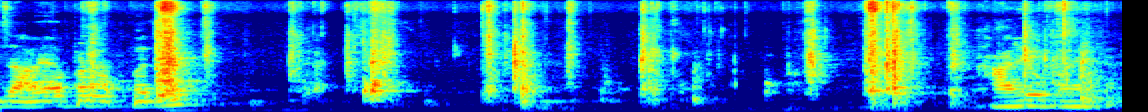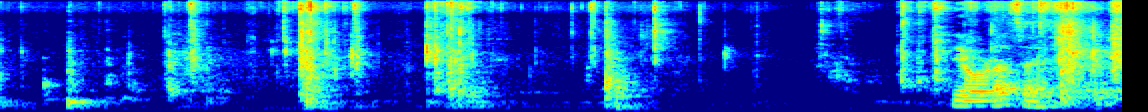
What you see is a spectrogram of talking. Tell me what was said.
जाऊया आपण आतमध्ये. खाली उभा एवढाच आहे.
